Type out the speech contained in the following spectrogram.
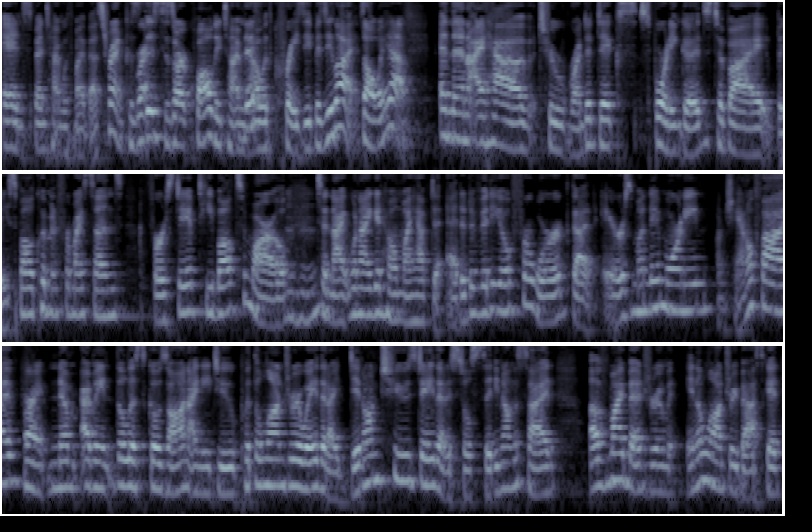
and spend time with my best friend because Right. this is our quality time This- now with crazy busy lives. That's all we have. And then I have to run to Dick's Sporting Goods to buy baseball equipment for my son's first day of T-ball tomorrow. Mm-hmm. Tonight when I get home, I have to edit a video for work that airs Monday morning on Channel 5. Right. Num- I mean, the list goes on. I need to put the laundry away that I did on Tuesday that is still sitting on the side of my bedroom in a laundry basket.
